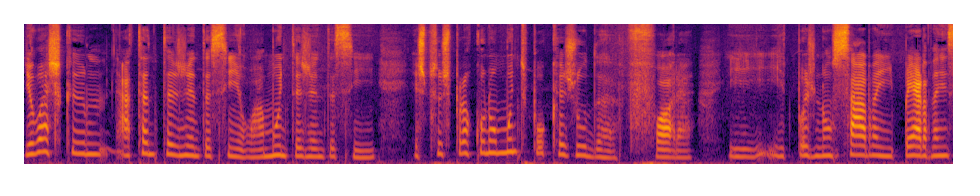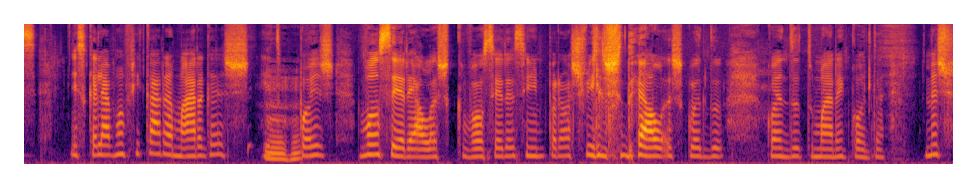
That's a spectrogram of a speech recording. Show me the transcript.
Eu acho que há tanta gente assim, ou há muita gente assim, as pessoas procuram muito pouca ajuda fora e, e depois não sabem e perdem-se e se calhar vão ficar amargas e uhum. depois vão ser elas que vão ser assim para os filhos delas quando, quando tomarem conta. Mas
